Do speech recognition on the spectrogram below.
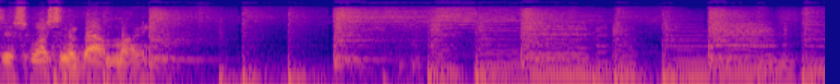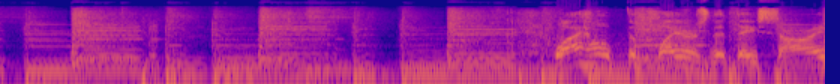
This wasn't about money. Well, I hope the players that they sign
